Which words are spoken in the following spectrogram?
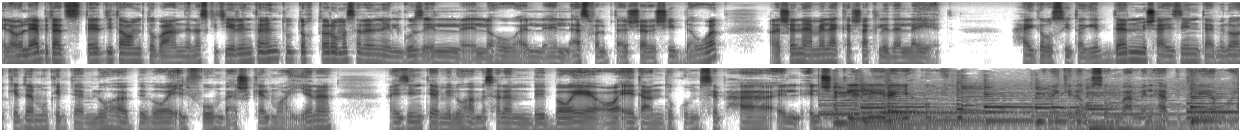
العلاقات بتاعة الستاير دي طبعا بتبقى عند ناس كتير. انت أنتوا بتختاروا مثلا الجزء اللي هو الأسفل بتاع الشراشيب دوت علشان نعملها كشكل دلايات. حاجة بسيطة جدا مش عايزين تعملوها كده ممكن تعملوها ببواقي الفوم بأشكال معينة. عايزين تعملوها مثلا ببواقي عقاد عندكم سبحة الشكل اللي يريحكم أنتوا أنا كده بصوا بعملها بطريقة معينة.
